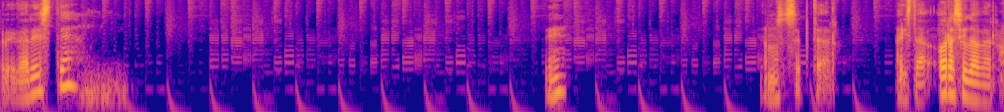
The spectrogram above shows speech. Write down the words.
agregar este. Vamos a aceptar. Ahí está. Ahora sí lo agarro.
